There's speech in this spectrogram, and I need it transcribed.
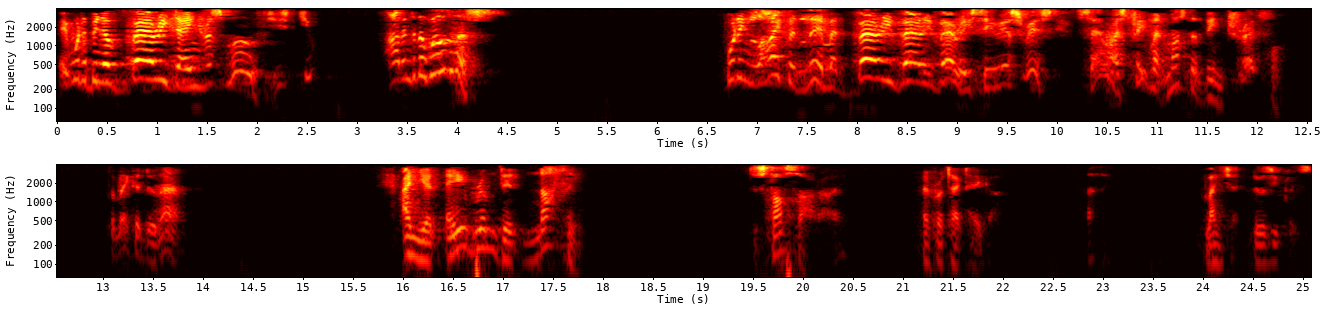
It would have been a very dangerous move. Out into the wilderness. Putting life and limb at very, very, very serious risk. Sarai's treatment must have been dreadful to make her do that. And yet Abram did nothing to stop Sarai and protect Hagar. Nothing. Blank check. Do as you please.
